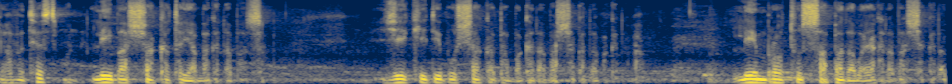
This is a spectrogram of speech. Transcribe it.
You have a testimony. Leba shakata shakata bagadaba shakata bagadaba. Shakata.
